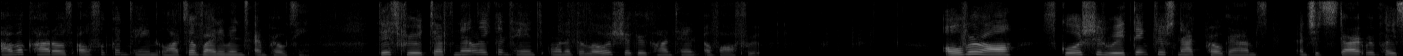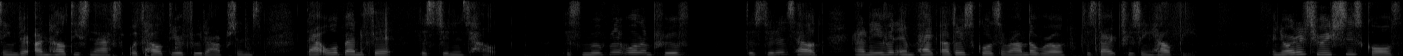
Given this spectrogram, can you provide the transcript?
Avocados also contain lots of vitamins and protein. This fruit definitely contains one of the lowest sugar content of all fruit. Overall, schools should rethink their snack programs and should start replacing their unhealthy snacks with healthier food options that will benefit the students' health. This movement will improve the students' health and even impact other schools around the world to start choosing healthy. In order to reach these goals,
